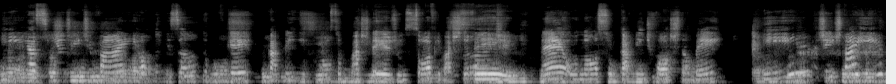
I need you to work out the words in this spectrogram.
e assim a gente vai organizando, porque o capim, o nosso pastejo sofre bastante, Sim. né? O nosso capim de corte também. E a gente está aí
